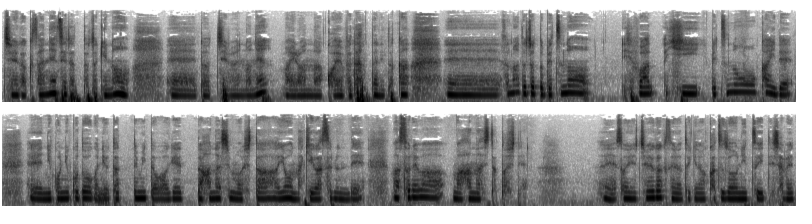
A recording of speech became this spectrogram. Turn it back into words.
中学3年生だった時の、えーと、自分のね、まあ、いろんな声部だったりとか、えー、その後ちょっと別の日別の回で、えー、ニコニコ動画に歌ってみたをあげた話もしたような気がするんで、まあ、それはまあ話したとして、えー、そういう中学生の時の活動について喋っ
